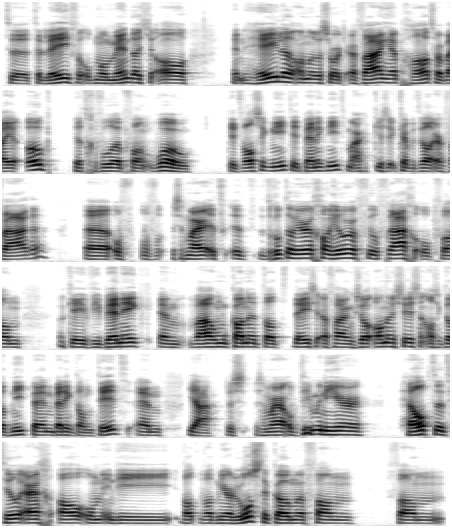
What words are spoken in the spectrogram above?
te, te leven op het moment dat je al een hele andere soort ervaring hebt gehad, waarbij je ook het gevoel hebt van wow, dit was ik niet, dit ben ik niet, maar ik, ik heb het wel ervaren. Uh, of, of zeg maar, het, het, het roept alweer gewoon heel erg veel vragen op van oké, wie ben ik en waarom kan het dat deze ervaring zo anders is? En als ik dat niet ben, ben ik dan dit? En ja, dus zeg maar, op die manier helpt het heel erg al om in die wat, wat meer los te komen van, van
